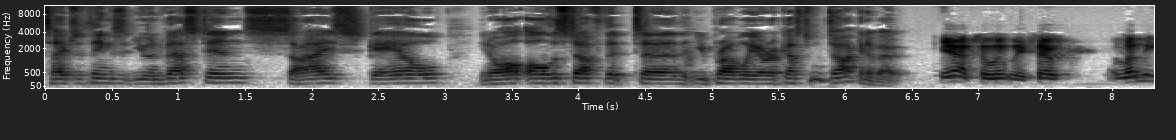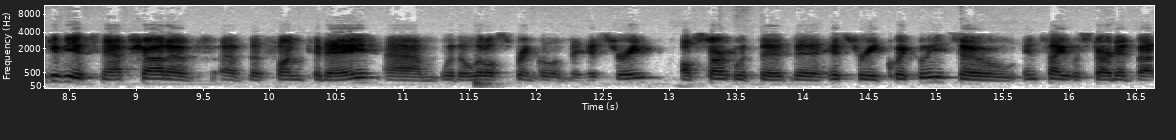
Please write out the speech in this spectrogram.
types of things that you invest in, size, scale, you know, all, all the stuff that uh, that you probably are accustomed to talking about. Yeah, absolutely. So let me give you a snapshot of, of the fund today um, with a little sprinkle of the history. I'll start with the, the history quickly. So Insight was started about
